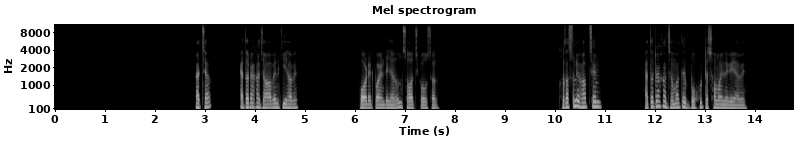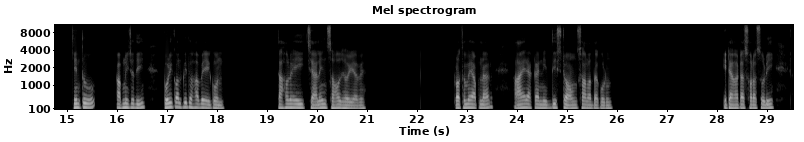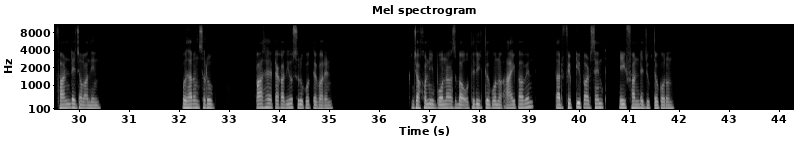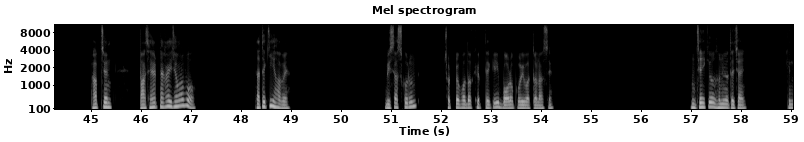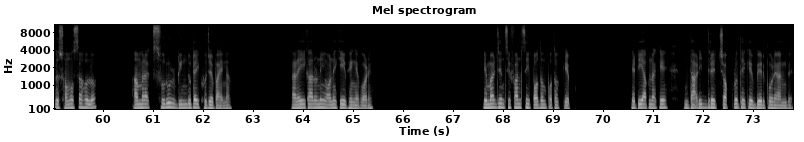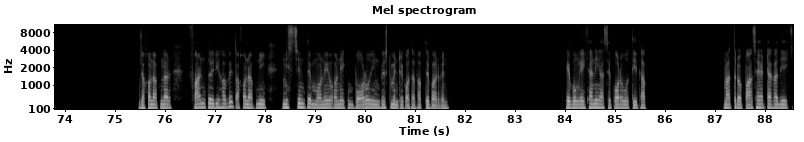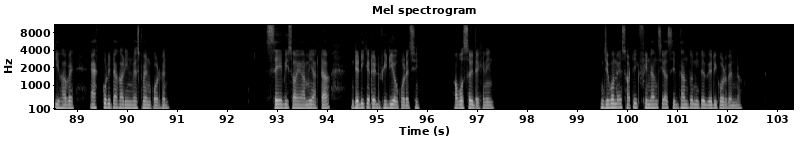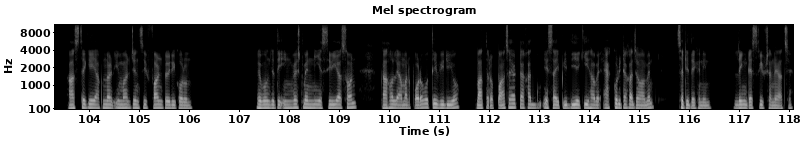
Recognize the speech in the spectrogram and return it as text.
আচ্ছা এত টাকা জমাবেন কি হবে পরের পয়েন্টে জানুন সহজ কৌশল। কথা শুনে ভাবছেন এত টাকা জমাতে বহুটা সময় লেগে যাবে। কিন্তু আপনি যদি পরিকল্পিতভাবে এগোন, তাহলে এই চ্যালেঞ্জ সহজ হয়ে যাবে। প্রথমে আপনার আয়ের একটা নির্দিষ্ট অংশ আলাদা করুন। এই টাকাটা সরাসরি ফান্ডে জমা দিন। উদাহরণস্বরূপ, পাঁচ হাজার টাকা দিয়েও শুরু করতে পারেন। যখনই বোনাস বা অতিরিক্ত কোনো আয় পাবেন, তার ফিফটি পার্সেন্ট এই ফান্ডে যুক্ত করুন। ভাবছেন পাঁচ হাজার টাকাই জমাবো? তাতে কি হবে? বিশ্বাস করুন, ছোট্ট পদক্ষেপ থেকেই বড় পরিবর্তন আসে। যে কেউ ধনী হতে চায়, কিন্তু সমস্যা হলো আমরা শুরুর বিন্দুটাই খুঁজে পাই না। আর এই কারণেই অনেকেই ভেঙে পড়ে। ইমার্জেন্সি ফান্ড সেই প্রথম পদক্ষেপ। এটি আপনাকে দারিদ্র্যের চক্র থেকে বের করে আনবে। যখন আপনার ফান্ড তৈরি হবে, তখন আপনি নিশ্চিন্তে মনে অনেক বড় ইনভেস্টমেন্টের কথা ভাবতে পারবেন। এবং এখানেই আসে পরবর্তী ধাপ। মাত্র পাঁচ হাজার টাকা দিয়ে কীভাবে এক কোটি টাকার ইনভেস্টমেন্ট করবেন? সে বিষয়ে আমি একটা ডেডিকেটেড ভিডিও করেছি। অবশ্যই দেখে নিন। জীবনে সঠিক ফিনান্সিয়াল সিদ্ধান্ত নিতে দেরি করবেন না। আজ থেকেই আপনার ইমার্জেন্সি ফান্ড তৈরি করুন। এবং যদি ইনভেস্টমেন্ট নিয়ে সিরিয়াস হন, তাহলে আমার পরবর্তী ভিডিও মাত্র পাঁচ হাজার টাকা এসআইপি দিয়ে কীভাবে এক কোটি টাকা জমাবেন, সেটি দেখে নিন। লিঙ্ক ডেসক্রিপশানে আছে।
